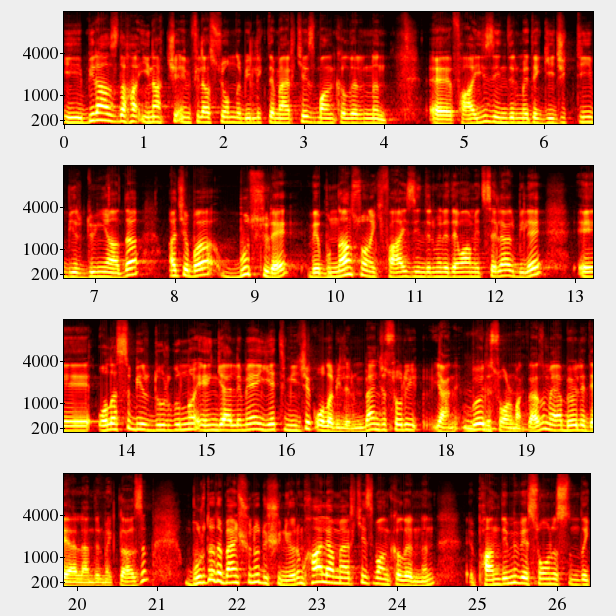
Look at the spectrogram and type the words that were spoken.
E, Biraz daha inatçı enflasyonla birlikte merkez bankalarının e, faiz indirmede geciktiği bir dünyada acaba bu süre ve bundan sonraki faiz indirmene devam etseler bile e, olası bir durgunluğu engellemeye yetmeyecek olabilir mi? Bence soru yani böyle sormak lazım veya böyle değerlendirmek lazım. Burada da ben şunu düşünüyorum. Hala merkez bankalarının e, pandemi ve sonrasındaki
